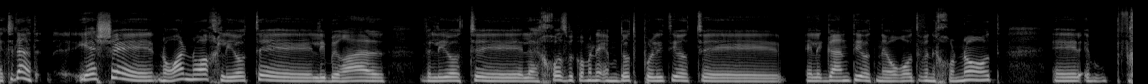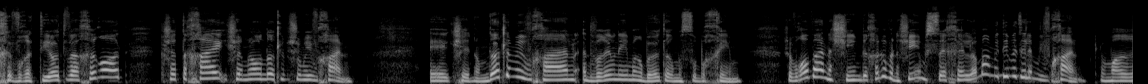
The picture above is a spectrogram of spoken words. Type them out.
את יודעת, יש אה, נורא נוח להיות אה, ליברל ולהיות, לאחוז בכל מיני עמדות פוליטיות אלגנטיות, נאורות ונכונות, חברתיות ואחרות, כשאתה חי, כשהן לא עומדות לשום מבחן. כשהן עומדות למבחן, הדברים נהיים הרבה יותר מסובכים. עכשיו, רוב האנשים, דרך אגב, אנשים עם שכל, לא מעמידים את זה למבחן. כלומר,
